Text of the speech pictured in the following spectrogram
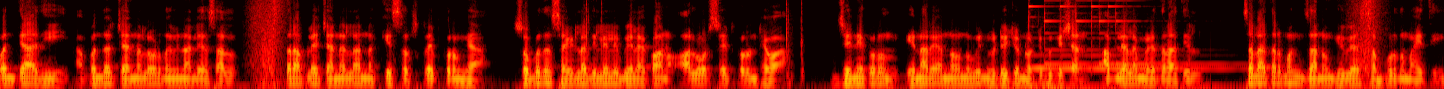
पण त्याआधी आपण जर चॅनलवर नवीन आले असाल तर आपल्या चॅनलला नक्की सबस्क्राईब करून घ्या. सोबतच साईडला दिलेले बेल आयकॉन ऑलवर सेट करून ठेवा जेणेकरून येणाऱ्या नवनवीन व्हिडिओचे नोटिफिकेशन आपल्याला मिळत राहतील. चला तर मग जाणून घेऊया संपूर्ण माहिती.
